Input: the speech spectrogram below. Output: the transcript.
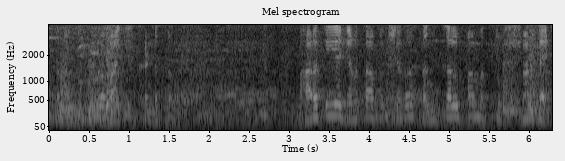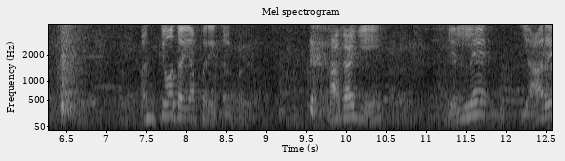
ಅದನ್ನು ಉಗ್ರವಾಗಿ ಖಂಡಿಸುತ್ತೆ ಭಾರತೀಯ ಜನತಾ ಪಕ್ಷದ ಸಂಕಲ್ಪ ಮತ್ತು ಶ್ರದ್ಧೆ ಅಂತ್ಯೋದಯ ಪರಿಕಲ್ಪನೆ. ಹಾಗಾಗಿ ಎಲ್ಲೇ ಯಾರೇ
